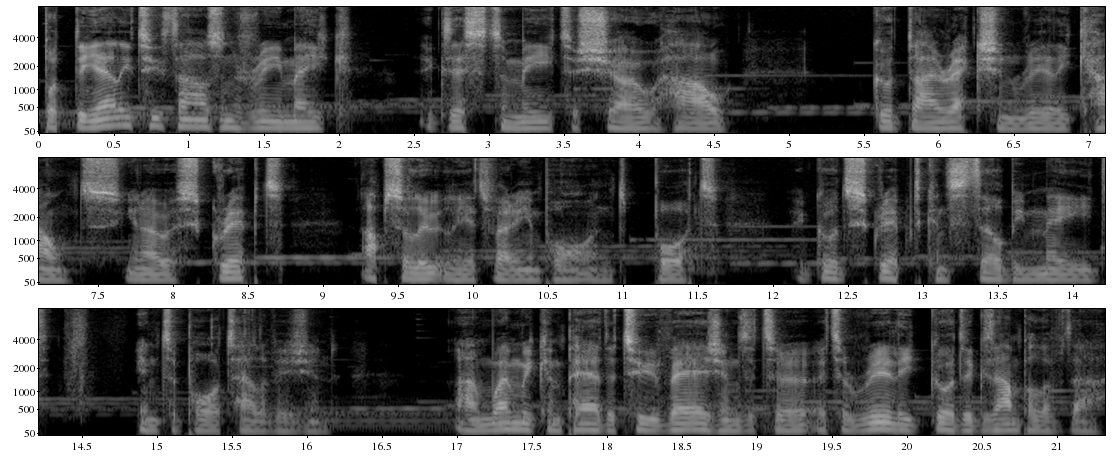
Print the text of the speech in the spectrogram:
But the early 2000s remake exists to me to show how good direction really counts. You know, a script, absolutely, it's very important, but a good script can still be made into poor television. And when we compare the two versions, it's a, it's a really good example of that.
